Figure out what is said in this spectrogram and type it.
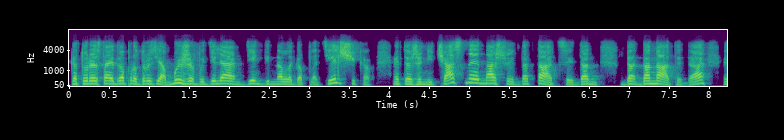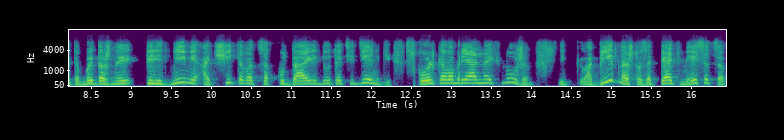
которые ставят вопрос, друзья, мы же выделяем деньги налогоплательщиков, это же не частные наши дотации, дон, донаты, да, это мы должны перед ними отчитываться, куда идут эти деньги, сколько вам реально их нужен. И обидно, что за пять месяцев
